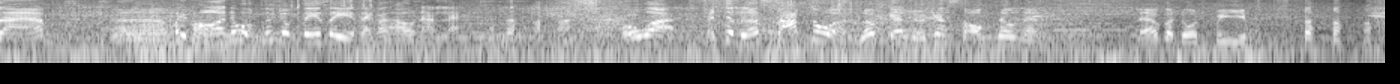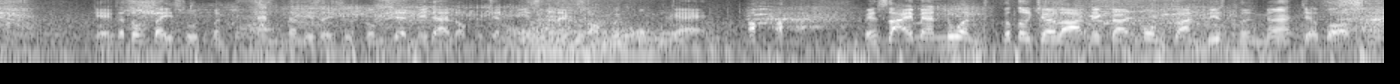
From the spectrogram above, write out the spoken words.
สาม เออไม่พอนะผมต้องโจมตีสี่แต่ก็เท่านั้นแหละ เพราะว่าฉันจะเหลือสามตัว แล้วแกเหลือแค่สองเท่านั้น แล้วก็โดนบีบ แกก็ต้องใส่สุดเหมือนกันถ้าไม่ใส่สุดล้มฉันไม่ได้หรอกเพราะฉันมีสแต็กสองไว้คุมแก เป็นสายแมนนวลก็ต้องฉลาดในการป้องกันนิดนึงนะจะบอกให้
